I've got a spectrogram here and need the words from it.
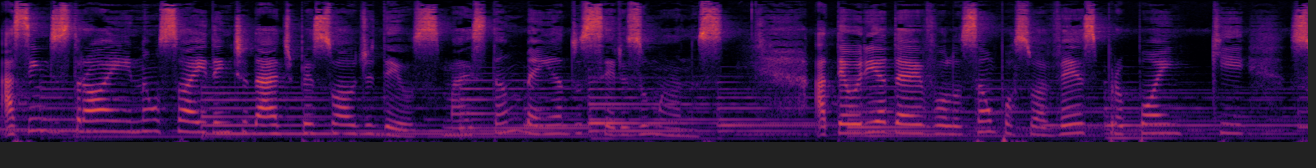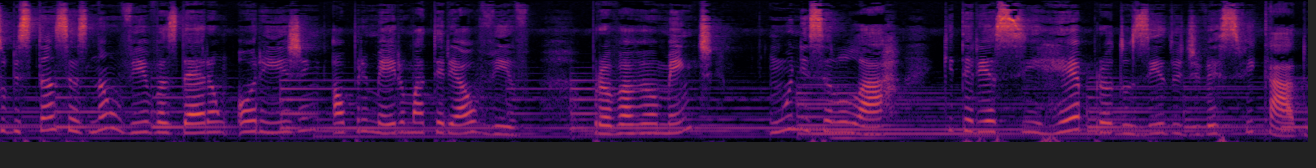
Assim destroem não só a identidade pessoal de Deus, mas também a dos seres humanos. A teoria da evolução, por sua vez, propõe que substâncias não vivas deram origem ao primeiro material vivo, provavelmente unicelular, que teria se reproduzido e diversificado,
